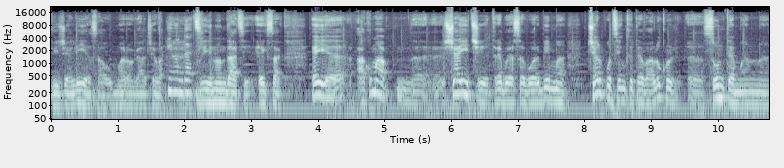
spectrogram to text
vigilie sau, mă rog, altceva. Inundații. Inundații, exact. Ei, uh, acum, uh, și aici trebuie să vorbim cel puțin câteva lucruri. Suntem în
